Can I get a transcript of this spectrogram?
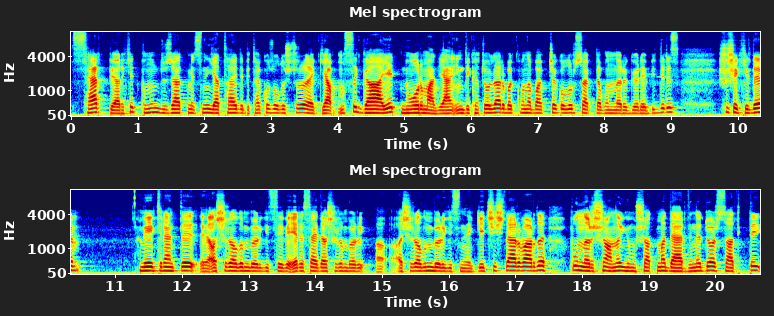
sert bir hareket. Bunun düzeltmesini yatayda bir takoz oluşturarak yapması gayet normal. Yani indikatörler bakımına bakacak olursak da bunları görebiliriz. Şu şekilde Wave Trend'de e, aşırı alım bölgesi ve RSI'de aşırı, aşırı alım bölgesinde geçişler vardı. Bunları şu anda yumuşatma derdinde 4 saatlikte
